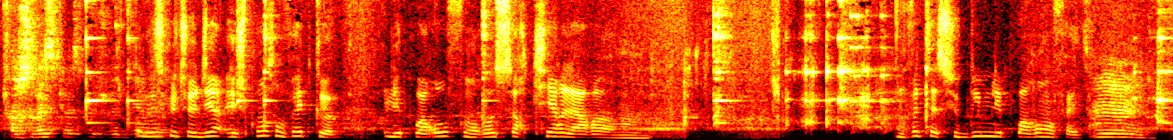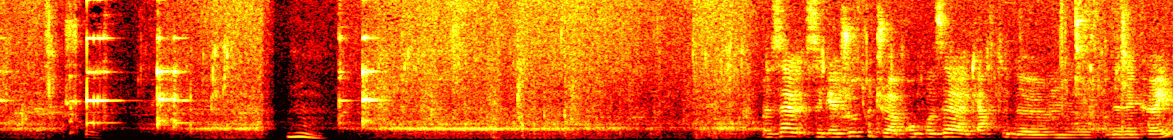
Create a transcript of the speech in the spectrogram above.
Enfin, je sais pas si tu vois ce que je veux dire. Ce mais- que tu veux dire? Et je pense en fait que les poireaux font ressortir leur. euh, En fait, ça sublime les poireaux en fait. Mmh. Ça, c'est quelque chose que tu as proposé à la carte de, des écuries?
